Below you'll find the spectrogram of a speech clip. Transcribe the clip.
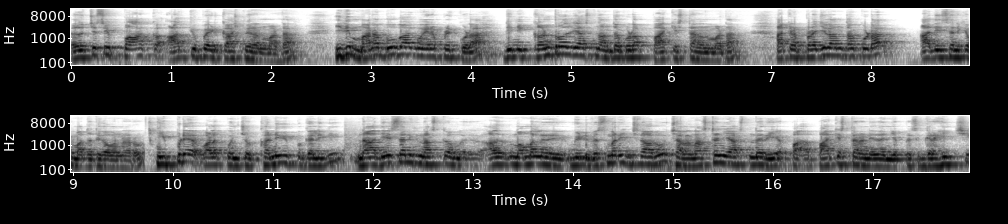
అది వచ్చేసి పాక్ ఆక్యుపైడ్ కాశ్మీర్ అనమాట ఇది మన భూభాగం అయినప్పటికీ కూడా దీన్ని కంట్రోల్ చేస్తున్నంతా కూడా పాకిస్తాన్ అన్నమాట. అక్కడ ప్రజలంతా కూడా ఆ దేశానికి మద్దతుగా ఉన్నారు. ఇప్పుడే వాళ్ళకి కొంచెం కనువిప్పు కలిగి నా దేశానికి నష్టం మమ్మల్ని వీళ్ళు విస్మరించినారు చాలా నష్టం చేస్తుంది పాకిస్తాన్ అనేది అని చెప్పేసి గ్రహించి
